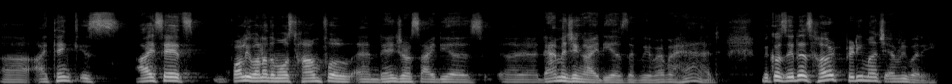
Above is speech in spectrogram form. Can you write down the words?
uh, I think is, I say it's probably one of the most harmful and dangerous ideas, uh, damaging ideas that we've ever had, because it has hurt pretty much everybody.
